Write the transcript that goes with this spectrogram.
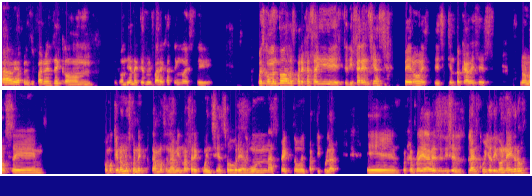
ah, mira, principalmente con, con Diana, que es mi pareja, tengo este, pues como en todas las parejas hay este, diferencias, pero este, siento que a veces no nos, eh, como que no nos conectamos en la misma frecuencia sobre algún aspecto en particular. Eh, por ejemplo, ella a veces dice blanco y yo digo negro,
